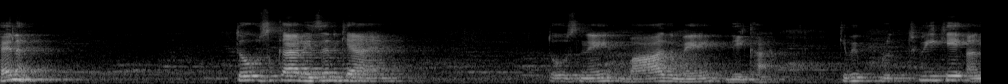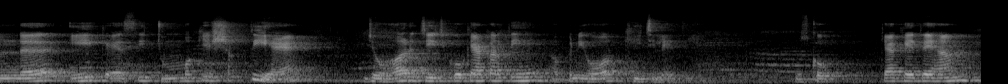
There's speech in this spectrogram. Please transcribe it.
है ना? तो उसका रीज़न क्या है? तो उसने बाद में देखा कि भाई पृथ्वी के अंदर एक ऐसी चुंबकीय शक्ति है जो हर चीज़ को क्या करती है? अपनी ओर खींच लेती है। उसको क्या कहते हैं हम?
